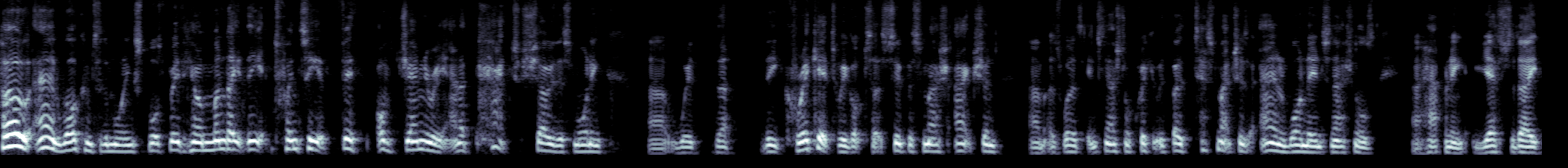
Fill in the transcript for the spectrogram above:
Hello and welcome to the morning sports briefing here on Monday, the 25th of January, and a packed show this morning uh, with the, the cricket. We got uh, Super Smash action um, as well as international cricket with both Test matches and One Day internationals uh, happening yesterday.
